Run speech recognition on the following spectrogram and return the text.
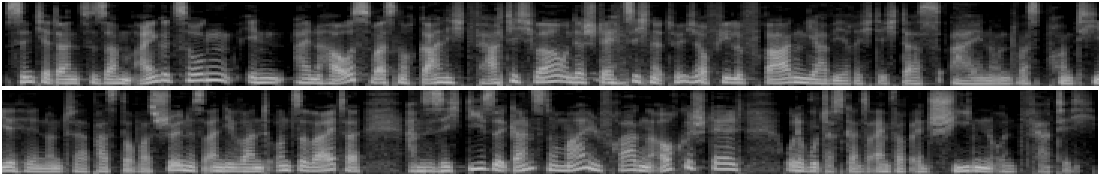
sind ja dann zusammen eingezogen in ein Haus, was noch gar nicht fertig war. Und da stellen sich natürlich auch viele Fragen, ja, wie richte ich das ein und was kommt hier hin und da passt doch was Schönes an die Wand und so weiter. Haben Sie sich diese ganz normalen Fragen auch gestellt oder wurde das ganz einfach entschieden und fertig?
